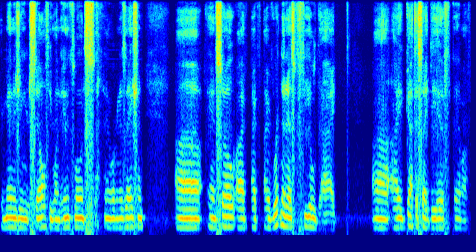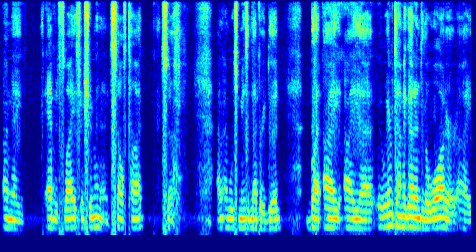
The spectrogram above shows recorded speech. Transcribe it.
you're managing yourself, you want to influence an organization. Uh, and so I've, I've, I've, written it as a field guide. Uh, I got this idea, of, I'm a avid fly fisherman and self-taught, so which means I'm not very good. But I, I uh, every time I got into the water, I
